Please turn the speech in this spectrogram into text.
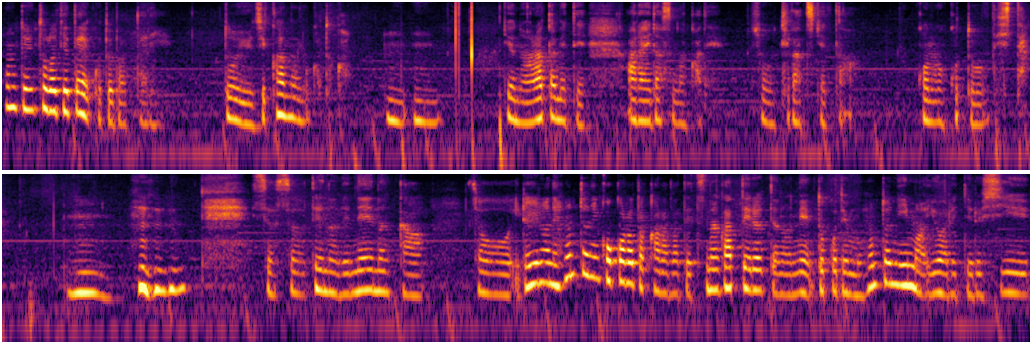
本当に届けたいことだったりどういう時間なのかとか、うんうん、っていうのを改めて洗い出す中でそう気がつけたこのことでした。うん。そうそう。っていうのでねなんかそういろいろね本当に心と体でつながってるっていうのはねどこでも本当に今言われてるし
